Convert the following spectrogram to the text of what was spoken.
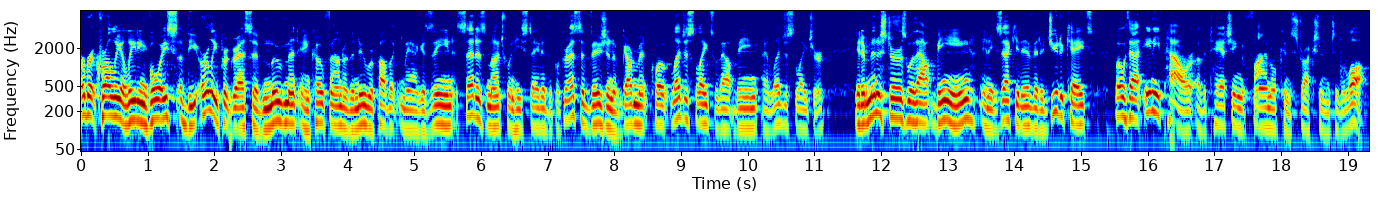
Herbert Croly, a leading voice of the early progressive movement and co founder of the New Republic magazine, said as much when he stated the progressive vision of government, quote, legislates without being a legislature it administers without being an executive. It adjudicates, but without any power of attaching final construction to the law.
